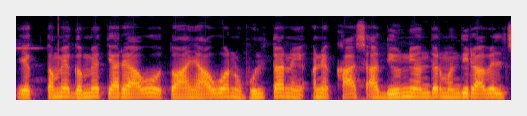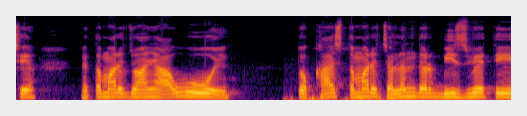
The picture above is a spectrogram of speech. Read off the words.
એક તમે ગમે ત્યારે આવો તો અહીંયા આવવાનું ભૂલતા નહીં અને ખાસ આ દીવની અંદર મંદિર આવેલ છે ને તમારે જો અહીંયા આવવું હોય તો ખાસ તમારે જલંધર, બીજવેથી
